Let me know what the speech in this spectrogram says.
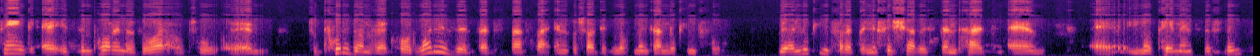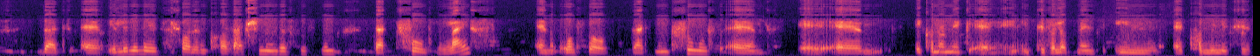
think uh, it's important as well to um, to put it on record. What is it that SASSA and social development are looking for? We are looking for a beneficiary-centered, um, uh, you know, payment system that uh, eliminates fraud and corruption in the system, that improves life, and also that improves um, uh, um, economic uh, development in uh, communities.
